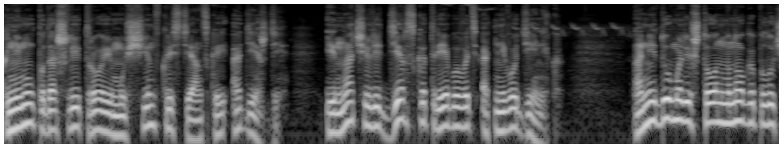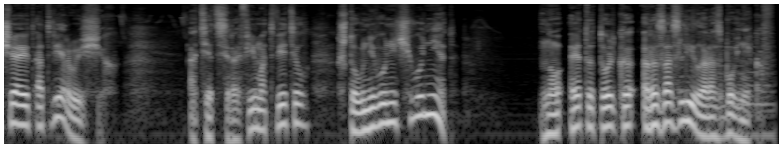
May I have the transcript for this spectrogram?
К нему подошли трое мужчин в крестьянской одежде и начали дерзко требовать от него денег. Они думали, что он много получает от верующих. Отец Серафим ответил, что у него ничего нет – но это только разозлило разбойников.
